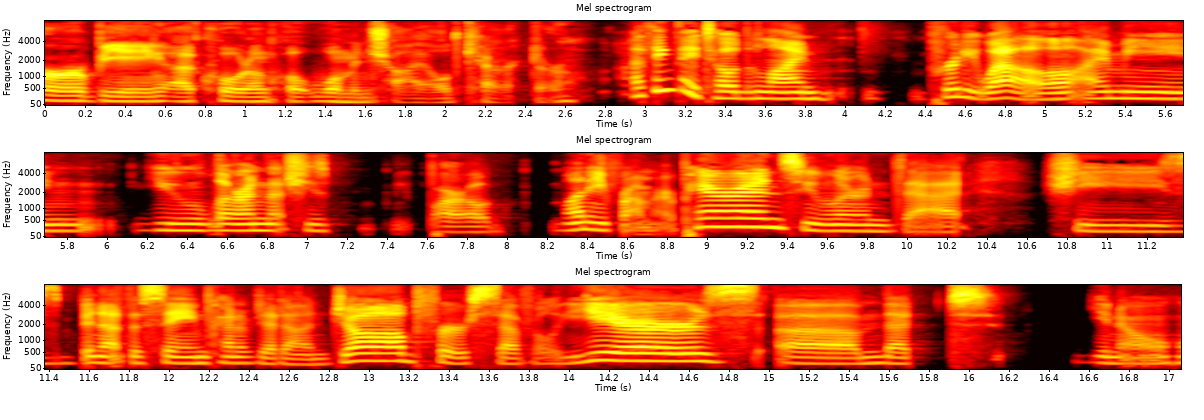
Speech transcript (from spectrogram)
her being a quote unquote woman child character? i think they toed the line pretty well i mean you learn that she's borrowed money from her parents you learn that she's been at the same kind of dead-on job for several years um, that you know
